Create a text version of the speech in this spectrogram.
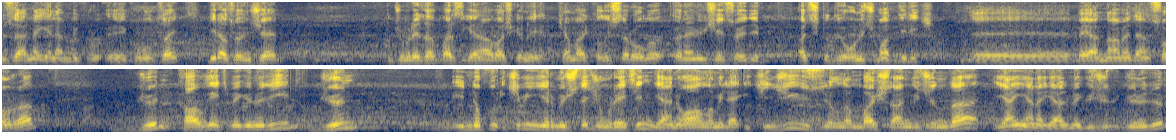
üzerine gelen bir kur- e, kurultay. Biraz önce Cumhuriyet Halk Partisi Genel Başkanı Kemal Kılıçdaroğlu önemli bir şey söyledi. Açıkladığı 13 maddelik e, beyannameden sonra gün kavga etme günü değil, gün 19 2023'te Cumhuriyet'in yani o anlamıyla ikinci yüzyılın başlangıcında yan yana gelme gücü, günüdür.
